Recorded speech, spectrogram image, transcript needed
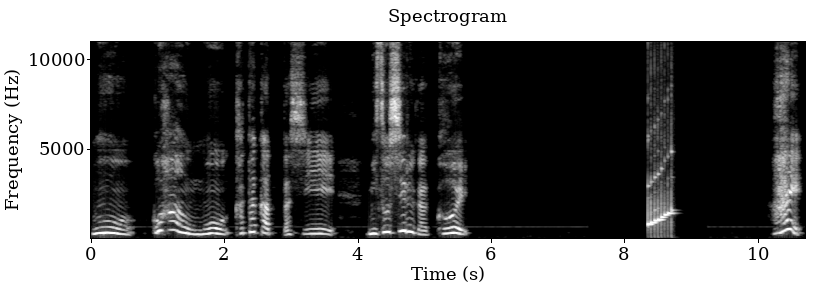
もう、ご飯も硬かったし、味噌汁が濃い。はい。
